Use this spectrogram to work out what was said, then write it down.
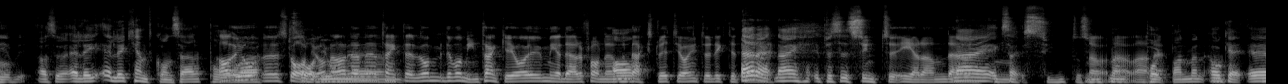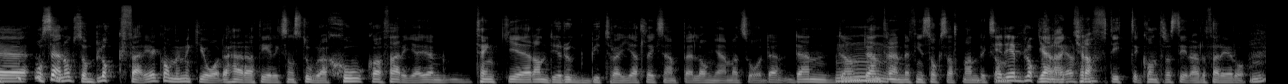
Det, alltså, eller, eller Kent-konsert på Ja, jo, eh, stadion. Ja, den, eh, tänkte, det, var, det var min tanke. Jag är ju mer därifrån än Ja. Backstreet. Jag är inte riktigt Nej, där nej, nej, precis. synt-eran där. Nej, exakt. Synt och sånt, No, men no, pojkband. Men, okej. eh, och sen också blockfärger kommer mycket i år. Det här att det är liksom stora sjok av färger. Tänk randig rugbytröja till exempel, långärmat så. Den, den, den, den trenden finns också att man liksom gärna kraftigt kontrasterade färger då. Mm.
